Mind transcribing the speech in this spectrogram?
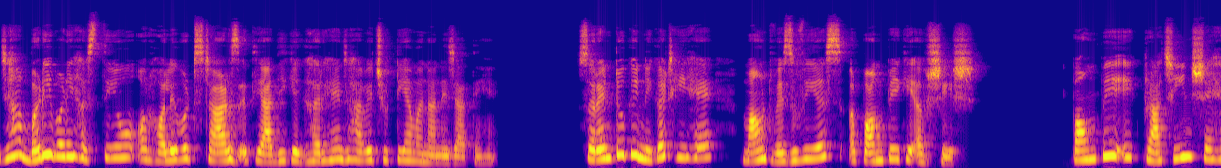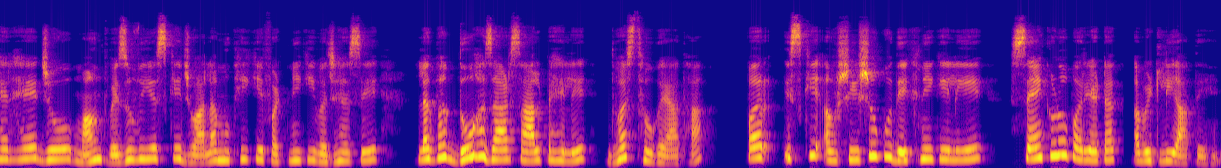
जहाँ बड़ी बड़ी हस्तियों और हॉलीवुड स्टार्स इत्यादि के घर हैं जहाँ वे छुट्टियाँ मनाने जाते हैं। सोरेंटो के निकट ही है माउंट वेजुवियस और पॉम्पे के अवशेष। पॉम्पे एक प्राचीन शहर है जो माउंट वेजुवियस के ज्वालामुखी के फटने की वजह से लगभग 2000 साल पहले ध्वस्त हो गया था, पर इसके अवशेषों को देखने के लिए सैकड़ों पर्यटक अब इटली आते हैं।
